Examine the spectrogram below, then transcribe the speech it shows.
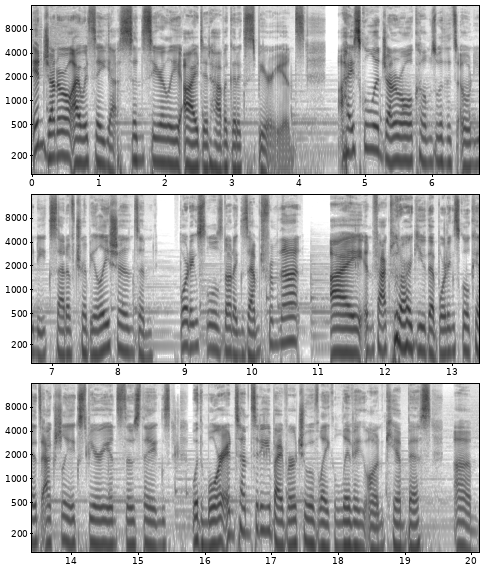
in general, I would say yes. Sincerely, I did have a good experience. High school in general comes with its own unique set of tribulations, and boarding school is not exempt from that. I, in fact, would argue that boarding school kids actually experience those things with more intensity by virtue of like living on campus, um,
